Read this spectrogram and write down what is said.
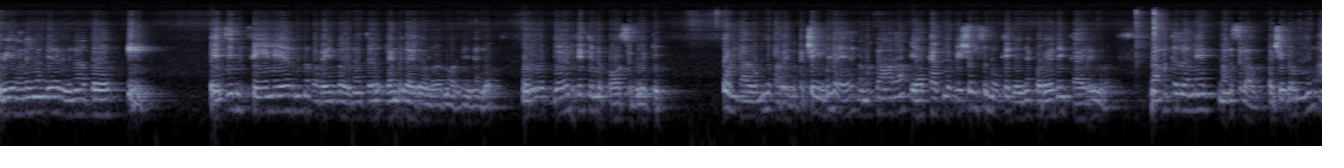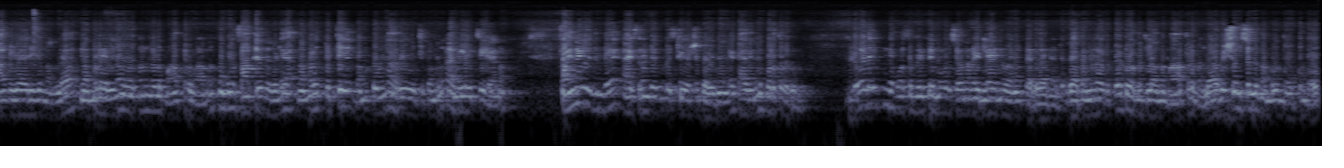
ശ്രീ അനിൽ നമ്പ്യാർ ഇതിനകത്ത് എഞ്ചിൻ ഫെയിലിയർ എന്ന് പറയുമ്പോൾ അതിനകത്ത് രണ്ട് കാര്യമുള്ളതെന്ന് പറഞ്ഞു കഴിഞ്ഞാൽ ഒരു ബേർഡ് ഹിറ്റിന്റെ പോസിബിലിറ്റി ഉണ്ടാകും എന്ന് പറയുന്നു. പക്ഷെ ഇവിടെ നമുക്ക് ആ എയർക്രാഫ്റ്റിലെ വിഷ്വൽസ് നോക്കി കഴിഞ്ഞാൽ കുറേയധികം കാര്യങ്ങൾ നമുക്ക് തന്നെ മനസ്സിലാവും. പക്ഷെ ഇതൊന്നും ആധികാരികമല്ല. നമ്മുടെ എല്ലാ ഊഹങ്ങൾ മാത്രമാണ്. നമ്മുടെ സാധ്യതകളെ നമ്മൾ കൃത്യം നമുക്കുള്ള അറിവ് വെച്ചിട്ട് നമ്മൾ അനലൈസ് ചെയ്യണം. ഫൈനൽ ഇതിന്റെ ആക്സിഡന്റ് ഇൻവെസ്റ്റിഗേഷൻ കഴിഞ്ഞാൽ കാര്യങ്ങൾ പുറത്തു വരും. ബേർഡ് പോസിബിലിറ്റി നൂറ് ശതമാനം ഇല്ല എന്ന് വേണം കരുതാനായിട്ട് കാരണം നിങ്ങളുടെ റിപ്പോർട്ട് വന്നിട്ടില്ല എന്ന് മാത്രമല്ല ആ വിഷ്വൽസിൽ നമ്മൾ നോക്കുമ്പോൾ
